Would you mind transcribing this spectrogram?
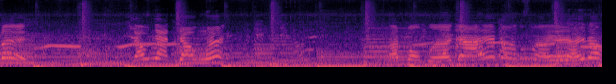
Rau đây Rau nhà chồng ấy. Toàn bộ của nhà hết thôi, Không phải ấy đâu.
